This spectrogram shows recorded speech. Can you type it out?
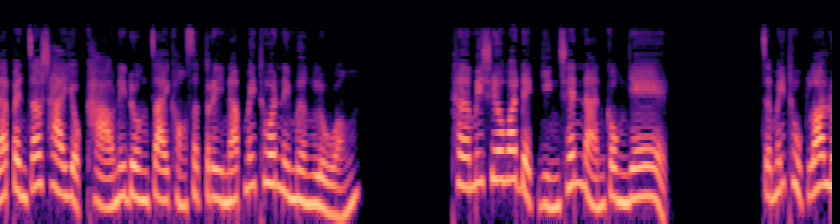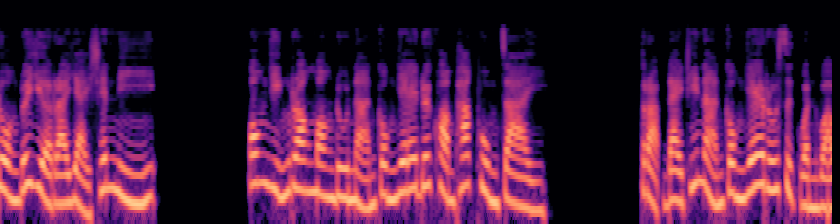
และเป็นเจ้าชายหยกขาวในดวงใจของสตรีนับไม่ถ้วนในเมืองหลวง เธอไม่เชื่อว่าเด็กหญิงเช่นหนานกงเย่ จะไม่ถูกล่อลวงด้วยเหยื่อรายใหญ่เช่นนี้ องค์หญิงรองมองดูหนานกงเย่ด้วยความภาคภูมิใจ ตราบใดที่หนานกงเย่รู้สึกหวั่นไหว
